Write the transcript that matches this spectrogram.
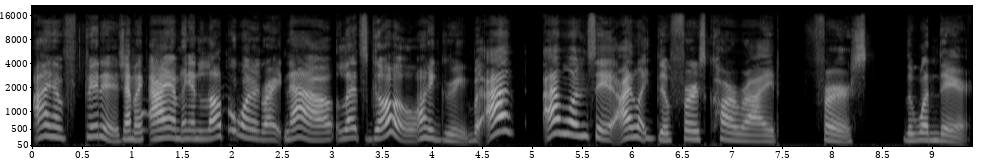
I am finished. I'm like, I am in love with one right now. Let's go. I agree. But I I want to say I like the first car ride first, the one there.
